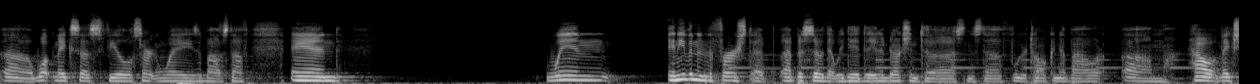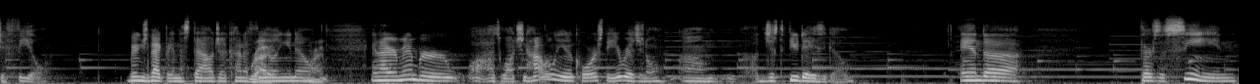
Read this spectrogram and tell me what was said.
uh, what makes us feel certain ways about stuff. And when, and even in the first ep- episode that we did, the introduction to us and stuff, we were talking about um, how it makes you feel. Brings back the nostalgia kind of Right, feeling, you know. right. And I remember well, I was watching Halloween, of course, the original, um, just a few days ago. And uh, there's a scene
